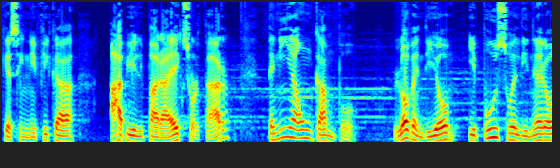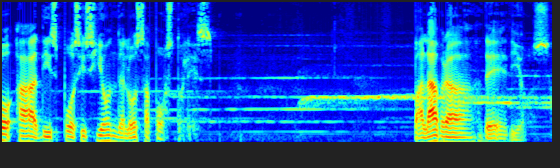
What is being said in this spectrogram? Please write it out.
que significa hábil para exhortar, tenía un campo, lo vendió y puso el dinero a disposición de los apóstoles. Palabra de Dios.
